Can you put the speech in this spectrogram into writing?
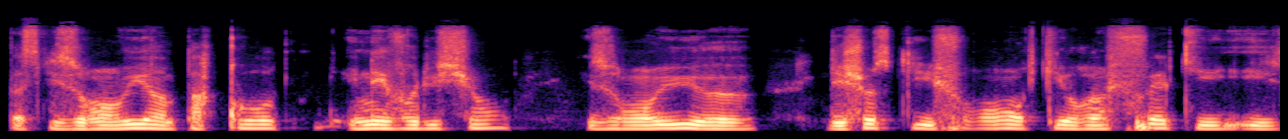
Parce qu'ils auront eu un parcours, une évolution, ils auront eu des choses qui feront, qui auront fait qu'ils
